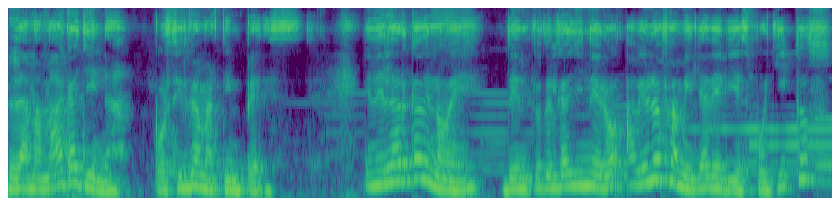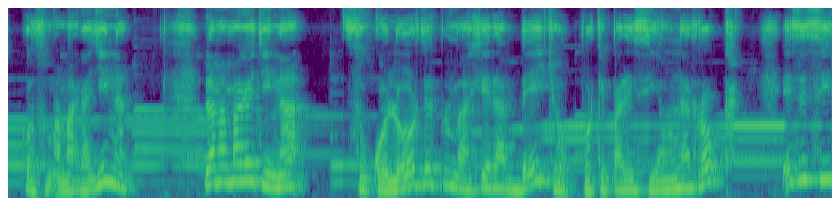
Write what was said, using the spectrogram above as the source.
La mamá gallina, por Silvia Martín Pérez. En el arca de Noé, dentro del gallinero, había una familia de 10 pollitos con su mamá gallina. La mamá gallina, su color del plumaje era bello porque parecía una roca. Es decir,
